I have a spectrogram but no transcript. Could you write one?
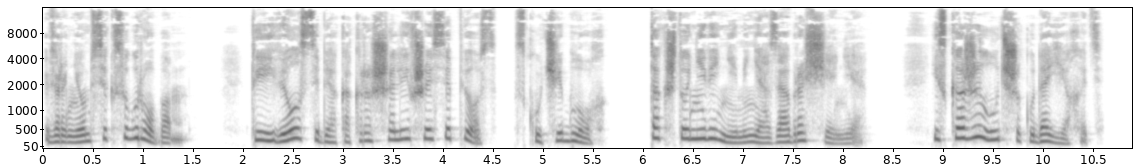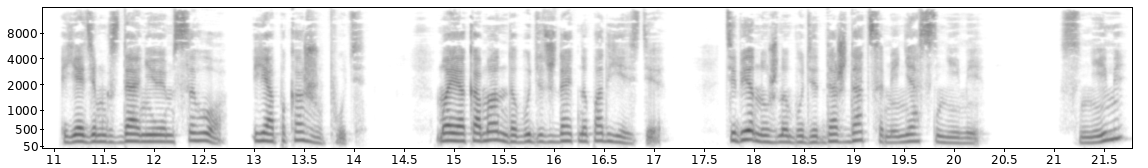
Вернемся к сугробам. Ты вел себя, как расшалившийся пес с кучей блох. Так что не вини меня за обращение. И скажи лучше, куда ехать. Едем к зданию МСО, я покажу путь. Моя команда будет ждать на подъезде. Тебе нужно будет дождаться меня с ними. С ними?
